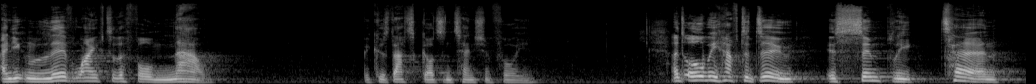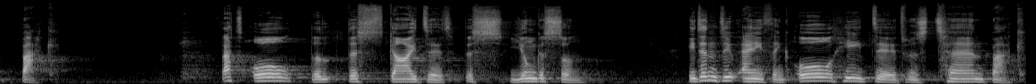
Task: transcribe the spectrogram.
And you can live life to the full now because that's God's intention for you. And all we have to do is simply turn back. That's all the, this guy did, this younger son. He didn't do anything. All he did was turn back,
